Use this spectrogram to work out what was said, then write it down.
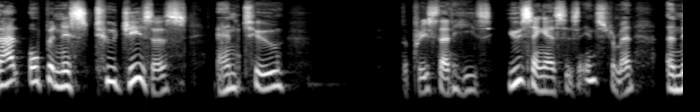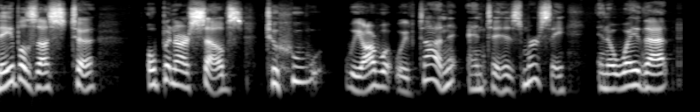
that openness to Jesus and to the priest that he's using as his instrument enables us to open ourselves to who we are, what we've done, and to his mercy in a way that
